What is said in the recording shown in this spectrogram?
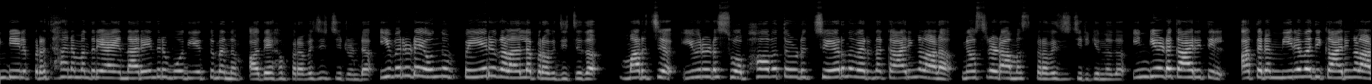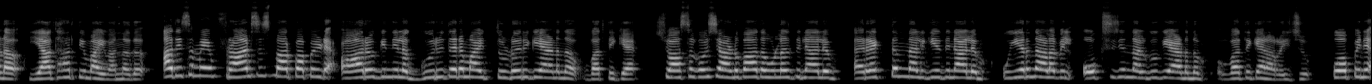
ഇന്ത്യയിൽ പ്രധാനമന്ത്രിയായ നരേന്ദ്രമോദി എത്തുമെന്നും അദ്ദേഹം പ്രവചിച്ചിട്ടുണ്ട്. ഇവരുടെ ഒന്നും പേരുകളല്ല പ്രവചിച്ചത്. മറിച്ച് ഇവരുടെ സ്വഭാവത്തോട് ചേർന്നു വരുന്ന കാര്യങ്ങളാണ് നോസ്ട്രഡാമസ് പ്രവചിച്ചിരിക്കുന്നത്. ഇന്ത്യയുടെ കാര്യത്തിൽ അത്തരം നിരവധി കാര്യങ്ങളാണ് യാഥാർത്ഥ്യമായി വന്നത്. അതേസമയം ഫ്രാൻസിസ് മാർപ്പാപ്പയുടെ ആരോഗ്യനില ഗുരുതരമായി തുടരുകയാണെന്ന് വത്തിക്കാൻ. ശ്വാസകോശ അണുബാധ ഉള്ളതിനാലും രക്തം നൽകിയതിനാലും ഉയർന്ന അളവിൽ ഓക്സിജൻ നൽകുകയാണെന്നും വത്തിക്കാൻ അറിയിച്ചു. പോപ്പിന്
